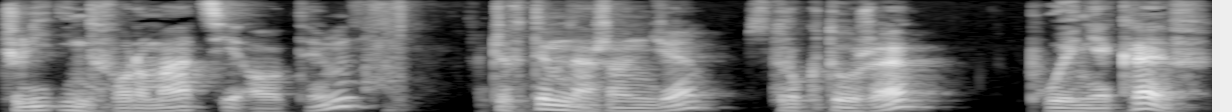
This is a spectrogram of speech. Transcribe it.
czyli informację o tym, czy w tym narządzie, strukturze płynie krew,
